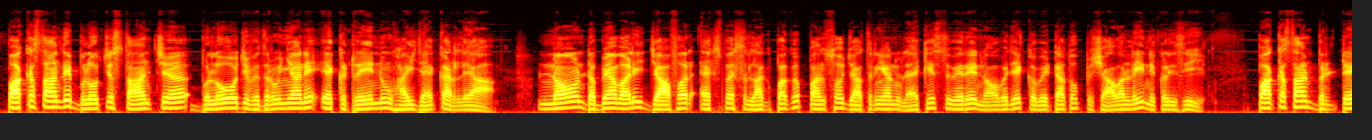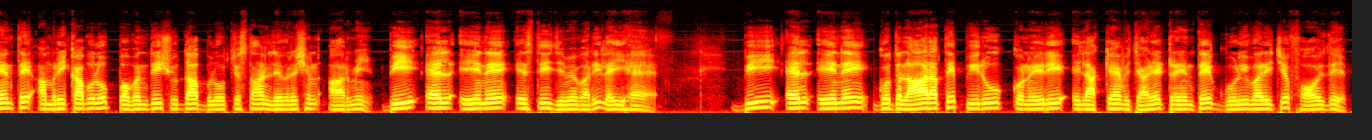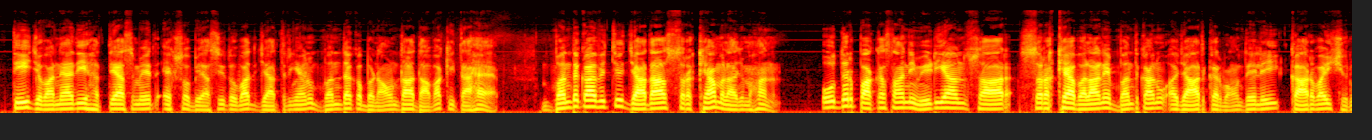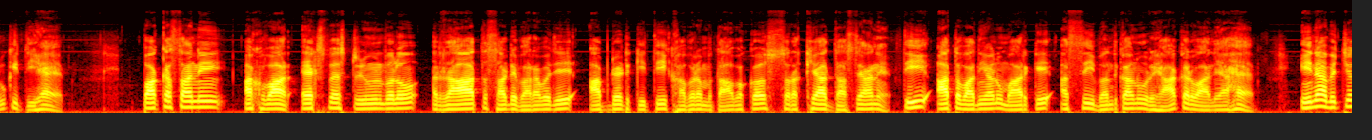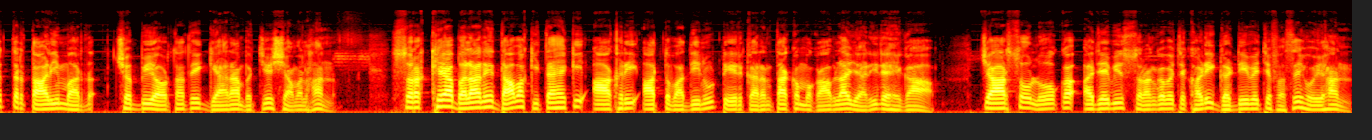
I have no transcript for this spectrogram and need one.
ਪਾਕਿਸਤਾਨ ਦੇ ਬਲੋਚਿਸਤਾਨ 'ਚ ਬਲੋਚ ਵਿਦਰੋਹੀਆਂ ਨੇ ਇੱਕ ਟ੍ਰੇਨ ਨੂੰ ਹਾਈਜੈਕ ਕਰ ਲਿਆ। 9 ਡੱਬਿਆਂ ਵਾਲੀ ਜਾਫਰ ਐਕਸਪ੍ਰੈਸ ਲਗਭਗ 500 ਯਾਤਰੀਆਂ ਨੂੰ ਲੈ ਕੇ ਸਵੇਰੇ 9 ਵਜੇ ਕਵੇਟਾ ਤੋਂ ਪਿਸ਼ਾਵਰ ਲਈ ਨਿਕਲੀ ਸੀ। ਪਾਕਿਸਤਾਨ, ਬ੍ਰਿਟੇਨ ਤੇ ਅਮਰੀਕਾ ਵੱਲੋਂ ਪਾਬੰਦੀਸ਼ੁਦਾ ਬਲੋਚਿਸਤਾਨ ਲਿਬਰੇਸ਼ਨ ਆਰਮੀ BLA ਨੇ ਇਸ ਦੀ ਜ਼ਿੰਮੇਵਾਰੀ ਲਈ ਹੈ। BLA ਨੇ ਗੁਦਲਾਰ ਅਤੇ ਪੀਰੂ ਕੋਨੇਰੀ ਇਲਾਕਿਆਂ ਵਿਚਾਲੇ ਟ੍ਰੇਨ ਤੇ ਗੋਲੀਬਾਰੀ 'ਚ ਫੌਜ ਦੇ 30 ਜਵਾਨਾਂ ਦੀ ਹੱਤਿਆ ਸਮੇਤ 182 ਤੋਂ ਵੱਧ ਯਾਤਰੀਆਂ ਨੂੰ ਬੰਦਕ ਬਣਾਉਣ ਦਾ ਦਾਅਵਾ ਕੀਤਾ ਹੈ। ਬੰਦਕਾਂ ਵਿੱਚ ਜ਼ਿਆਦਾ ਸੁਰੱਖਿਆ ਮੁਲਾਜ਼ਮ ਹਨ। ਉਧਰ ਪਾਕਿਸਤਾਨੀ ਮੀਡੀਆ ਅਨੁਸਾਰ ਸੁਰੱਖਿਆ ਬਲਾਂ ਨੇ ਬੰਦਕਾਂ ਨੂੰ ਆਜ਼ਾਦ ਕਰਵਾਉਣ ਦੇ ਲਈ ਕਾਰਵਾਈ ਸ਼ੁਰੂ ਕੀਤੀ ਹੈ। ਪਾਕਿਸਤਾਨੀ ਅਖਬਾਰ ਐਕਸਪ੍ਰੈਸ ਟ੍ਰਿਬਿਊਨ ਵੱਲੋਂ ਰਾਤ 12:30 ਵਜੇ ਅਪਡੇਟ ਕੀਤੀ ਖਬਰ ਮੁਤਾਬਕ ਸੁਰੱਖਿਆ ਦਸਤਿਆਂ ਨੇ 30 ਅੱਤਵਾਦੀਆਂ ਨੂੰ ਮਾਰ ਕੇ 80 ਬੰਦਕਾਂ ਨੂੰ ਰਿਹਾ ਕਰਵਾ ਲਿਆ ਹੈ। ਇਹਨਾਂ ਵਿੱਚ 43 ਮਰਦ 26 ਔਰਤਾਂ ਤੇ 11 ਬੱਚੇ ਸ਼ਾਮਲ ਹਨ। ਸੁਰੱਖਿਆ ਬਲਾਂ ਨੇ ਦਾਅਵਾ ਕੀਤਾ ਹੈ ਕਿ ਆਖਰੀ ਅੱਤਵਾਦੀ ਨੂੰ ਢੇਰ ਕਰਨ ਤੱਕ ਮੁਕਾਬਲਾ ਜਾਰੀ ਰਹੇਗਾ। 400 ਲੋਕ ਅਜੇ ਵੀ ਸੁਰੰਗ ਵਿੱਚ ਖੜੀ ਗੱਡੀ ਵਿੱਚ ਫਸੇ ਹੋਏ ਹਨ।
